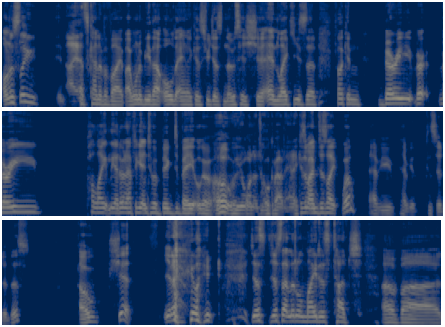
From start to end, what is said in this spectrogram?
honestly, I, that's kind of a vibe. I want to be that old anarchist who just knows his shit, and like you said, fucking very very very politely. I don't have to get into a big debate or go, oh, you want to talk about anarchism? I'm just like, well, have you have you considered this? Oh shit you know like just just that little midas touch of uh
